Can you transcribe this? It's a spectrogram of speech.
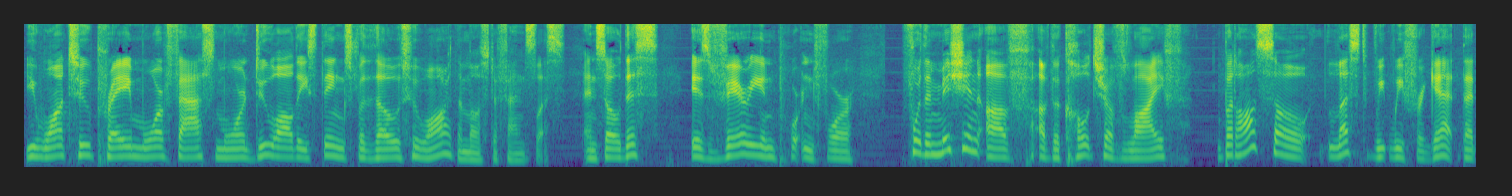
you want to pray more, fast more, do all these things for those who are the most defenseless. And so, this is very important for for the mission of of the culture of life but also lest we, we forget that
